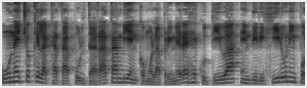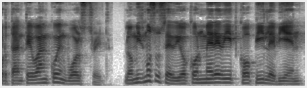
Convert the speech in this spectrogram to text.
Un hecho que la catapultará también como la primera ejecutiva en dirigir un importante banco en Wall Street. Lo mismo sucedió con Meredith Copy Levien,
